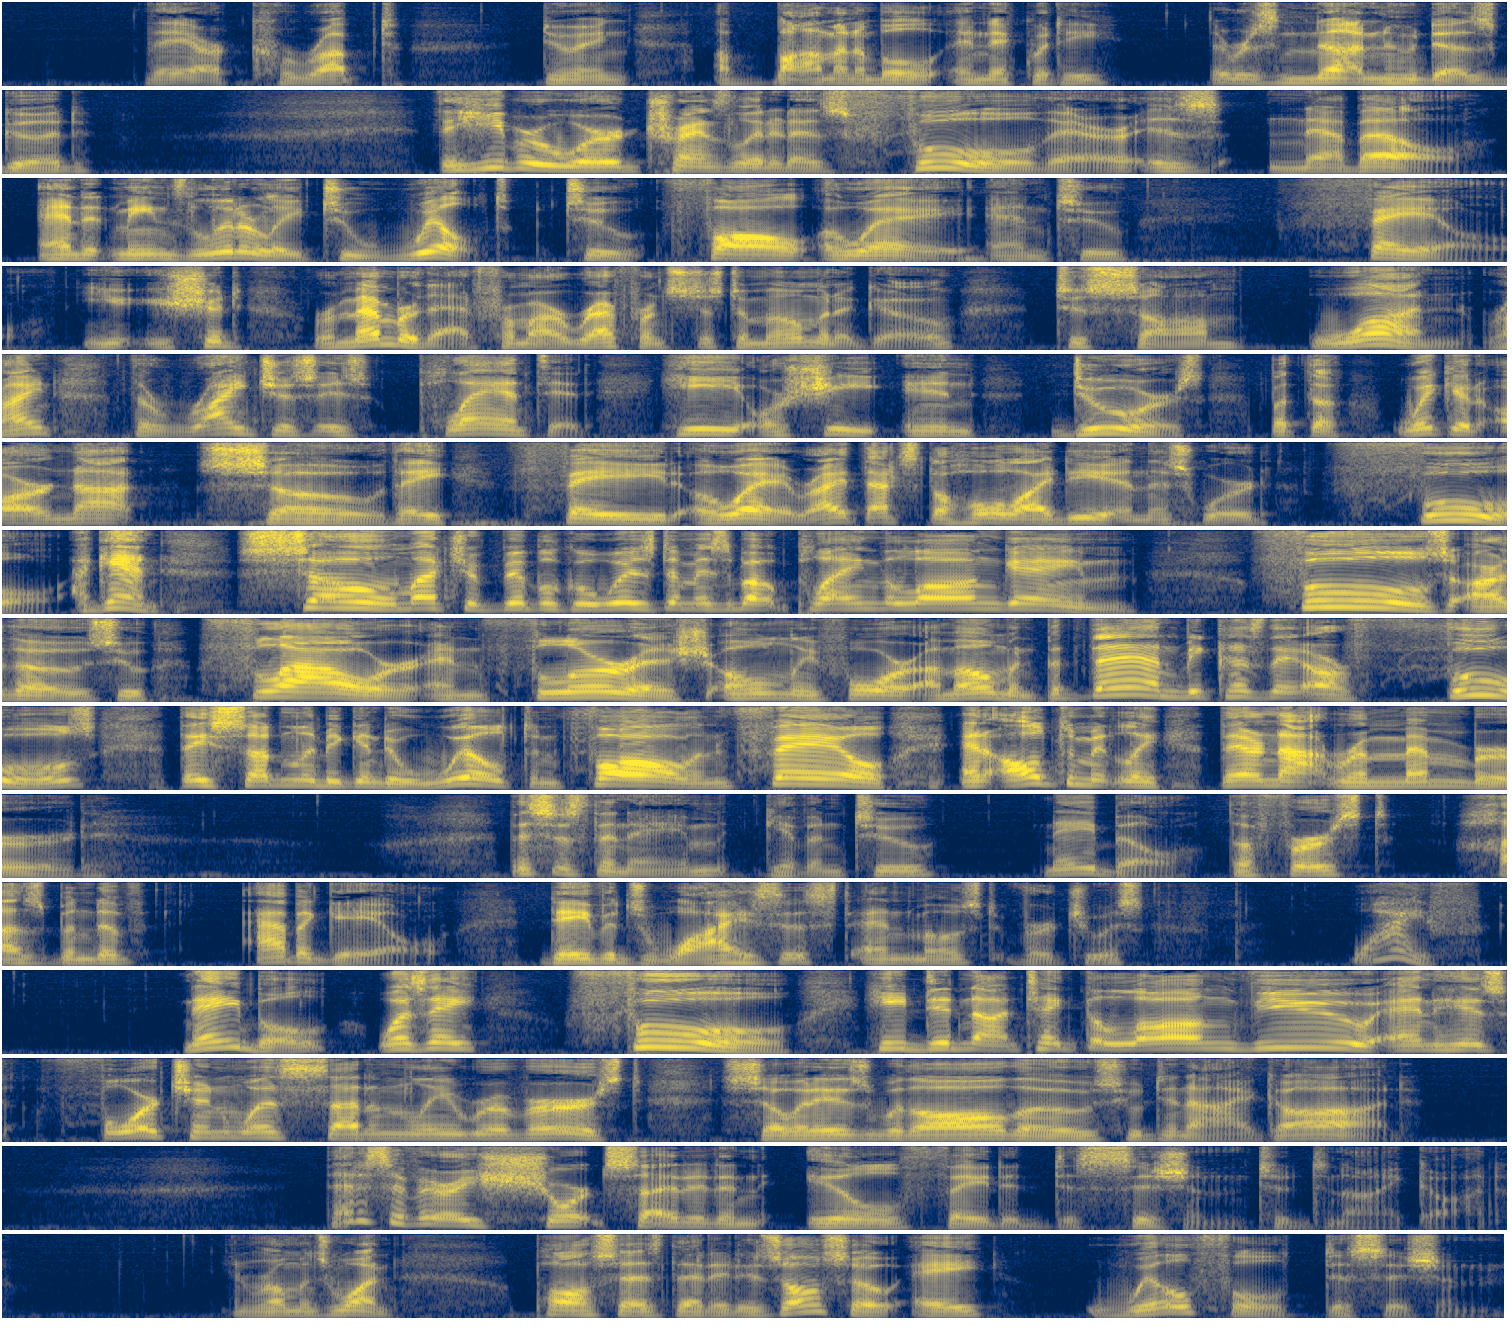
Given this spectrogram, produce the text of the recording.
They are corrupt, doing abominable iniquity. There is none who does good. The Hebrew word translated as fool there is nabal, and it means literally to wilt, to fall away, and to fail. You, you should remember that from our reference just a moment ago to Psalm 1, right? The righteous is planted, he or she endures, but the wicked are not so. They fade away, right? That's the whole idea in this word fool. Again, so much of biblical wisdom is about playing the long game. Fools are those who flower and flourish only for a moment, but then, because they are fools, they suddenly begin to wilt and fall and fail, and ultimately they're not remembered. This is the name given to Nabal, the first husband of Abigail, David's wisest and most virtuous wife. Nabal was a fool. He did not take the long view, and his fortune was suddenly reversed. So it is with all those who deny God. That is a very short sighted and ill fated decision to deny God. In Romans 1, Paul says that it is also a willful decision.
